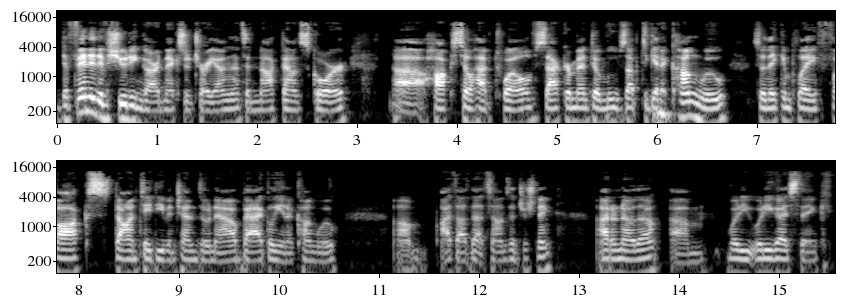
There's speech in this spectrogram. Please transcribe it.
definitive shooting guard next to Trae Young. That's a knockdown scorer. Uh, Hawks still have 12. Sacramento moves up to get Okongwu, so they can play Fox, Donte DiVincenzo now, Bagley, and Okongwu. Um, I thought that sounds interesting. I don't know though. Um, what do you What do you guys think?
